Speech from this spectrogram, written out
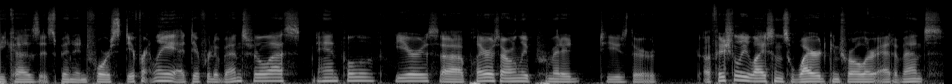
because it's been enforced differently at different events for the last handful of years. Uh, players are only permitted to use their officially licensed wired controller at events.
